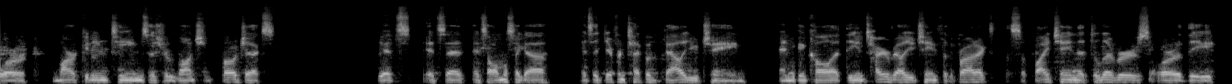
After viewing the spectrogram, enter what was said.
or marketing teams as you're launching projects it's it's a it's almost like a it's a different type of value chain. And you can call it the entire value chain for the product the supply chain that delivers or the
